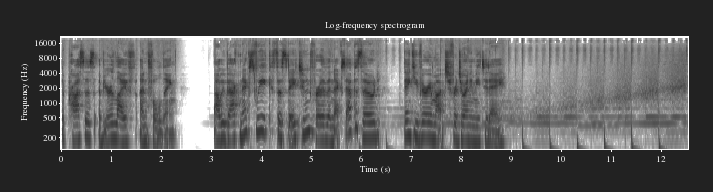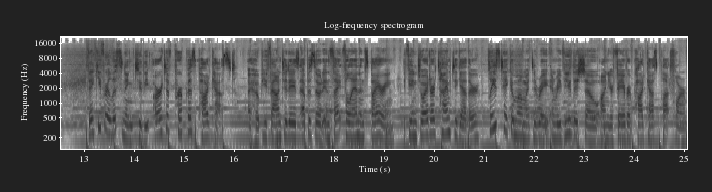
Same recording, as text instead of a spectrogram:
the process of your life unfolding. I'll be back next week, so stay tuned for the next episode. Thank you very much for joining me today. Thank you for listening to the Art of Purpose podcast. I hope you found today's episode insightful and inspiring. If you enjoyed our time together, please take a moment to rate and review this show on your favorite podcast platform.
